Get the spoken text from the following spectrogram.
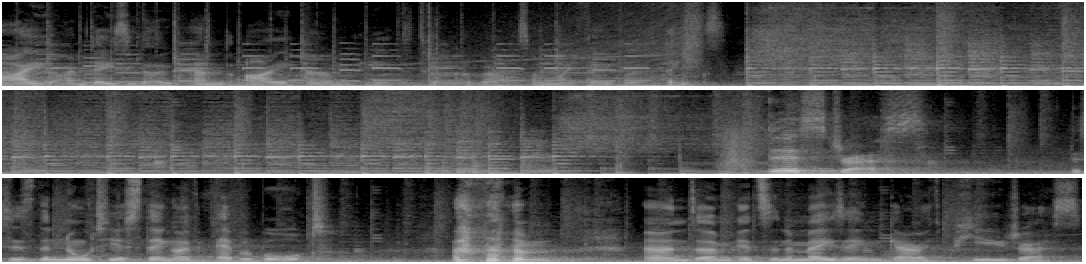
Hi, I'm Daisy Lowe and I am here to talk about some of my favourite things. This dress, this is the naughtiest thing I've ever bought. and um, it's an amazing Gareth Pugh dress.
